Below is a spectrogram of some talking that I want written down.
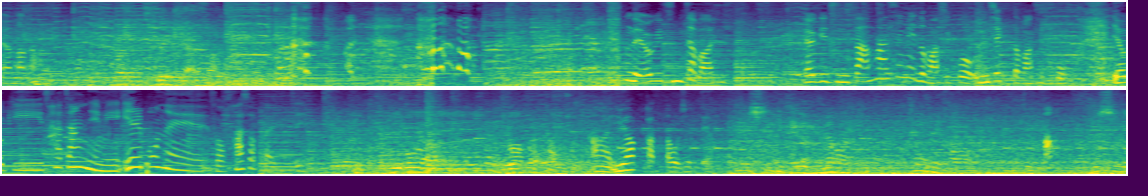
연어가? 근데 여기 진짜 맛있어. 여기 진짜 사시미도 맛있고 음식도 맛있고 여기 사장님이 일본에서 사셨다 했지? 일본에 유학 갔다 오셨어 아 유학 갔다 오셨대요. 일식이 되게 유명한 호텔에서 어? 일식이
